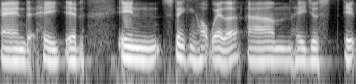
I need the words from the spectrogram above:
and he, it, in stinking hot weather, um, he just, it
